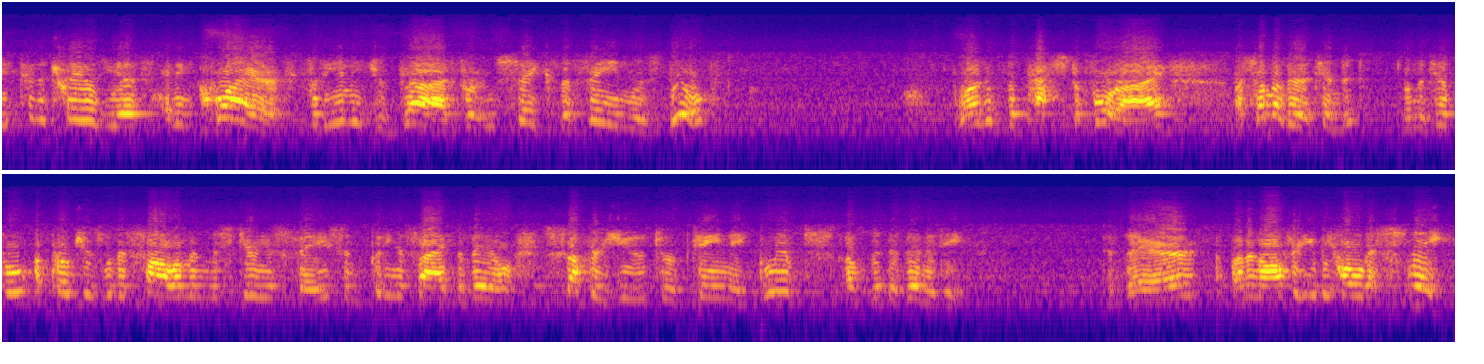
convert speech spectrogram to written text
the penetralia and inquire for the image of God for whose sake the fane was built, one of the pastophori or some other attendant from the temple approaches with a solemn and mysterious face and putting aside the veil suffers you to obtain a glimpse of the divinity. And there, upon an altar, you behold a snake,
